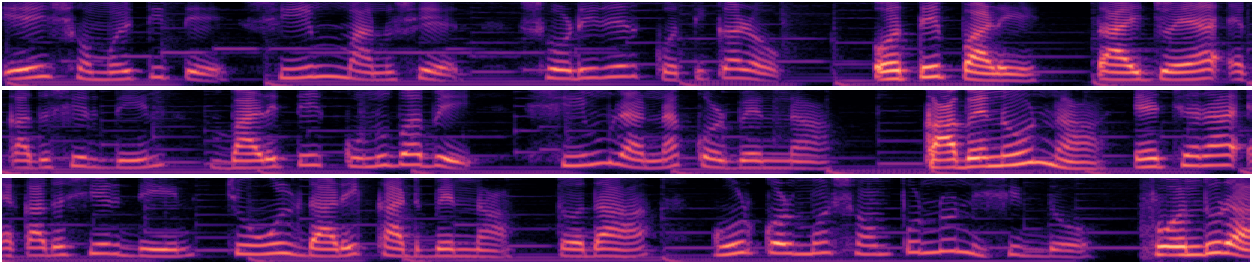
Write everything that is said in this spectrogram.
এই সময়টিতে শিম মানুষের শরীরের ক্ষতিকারক হতে পারে। তাই জয়া একাদশীর দিন বাড়িতে কোনোভাবেই শিম রান্না করবেন না। কাবেনও না, এছাড়া একাদশীর দিন চুল দাড়ি কাটবেন না। তদা ঘুরকর্ম সম্পূর্ণ নিষিদ্ধ। বন্ধুরা,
